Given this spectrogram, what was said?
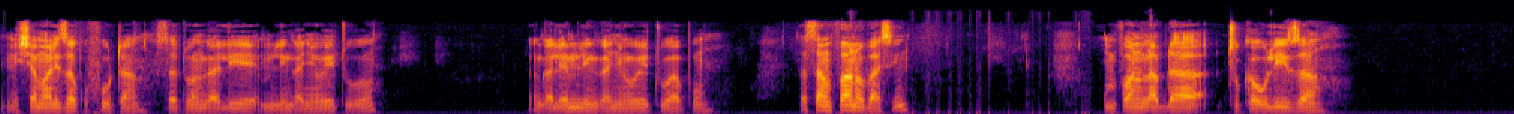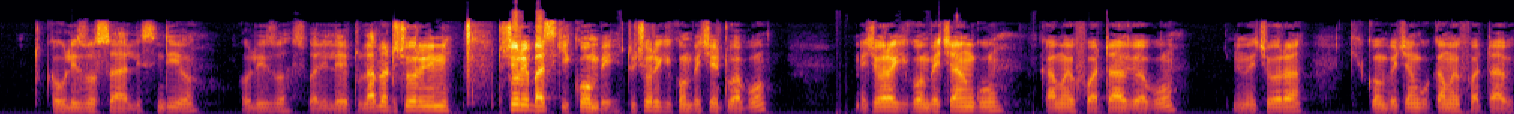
Nimeshamaliza kufuta. Sasa tuangalie mlinganyo wetu huo tuangalie mlinganyo wetu hapo. Sasa mfano basi. Mfano labda tukauliza tukaulizwa swali si ndio? Kaulizwa swali letu. Labda tuchore nini? Tuchore basi kikombe. Tuchore kikombe chetu hapo. Nimechora kikombe changu kama ifuatavyo hapo. Nimechora kikombe changu kama ifuatavyo.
